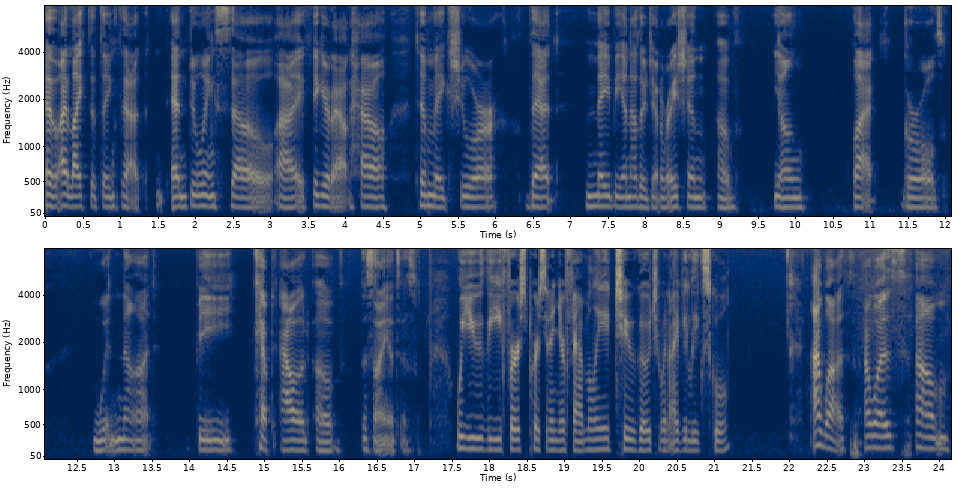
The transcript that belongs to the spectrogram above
I like to think that, and doing so, I figured out how to make sure that maybe another generation of young black girls would not be kept out of the sciences. Were you the first person in your family to go to an Ivy League school? I was. I was. Um,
